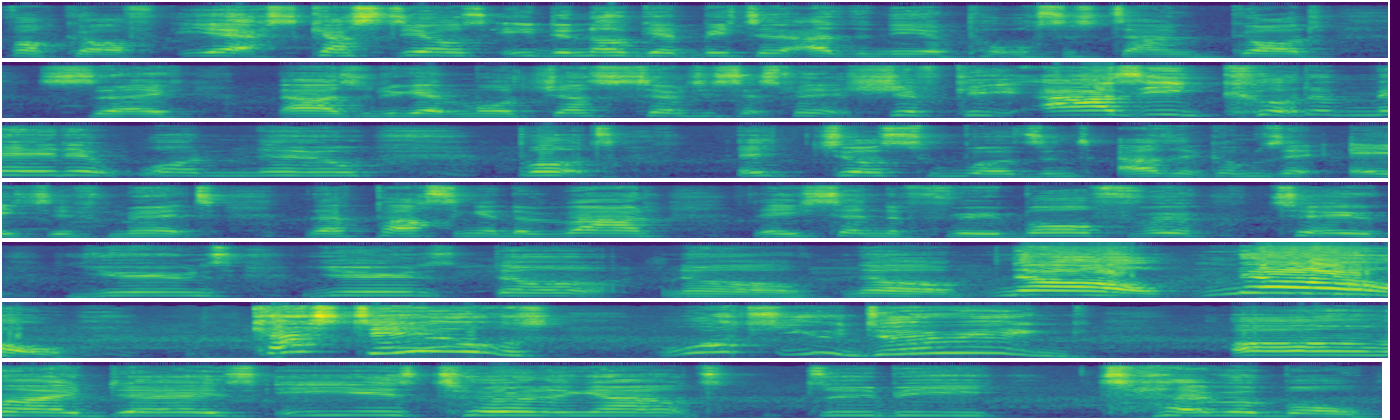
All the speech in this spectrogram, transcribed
Fuck off. Yes, Casteels. He did not get beaten at the near post this time. God's sake. As we get more chances. 76 minute. Shifky as he could have made it 1-0. But it just wasn't as it comes at 80th minute. They're passing it around. They send a through ball through to Younes. Younes, no, no, no, no, no! Casteels! What are you doing? Oh my days, he is turning out to be terrible.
